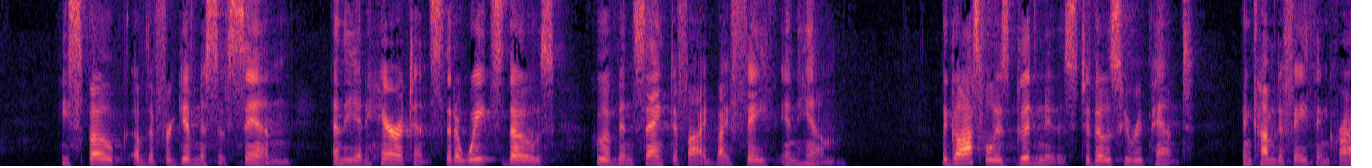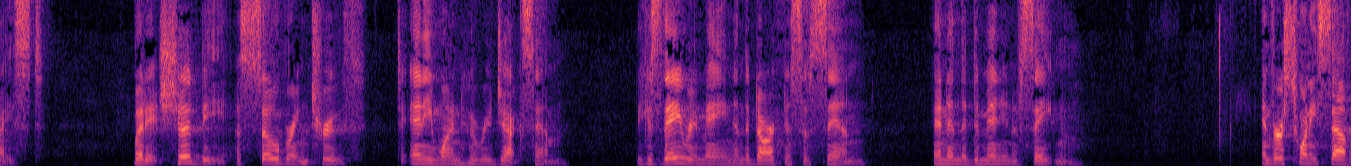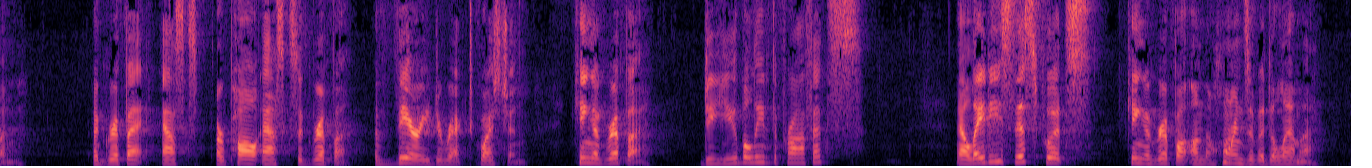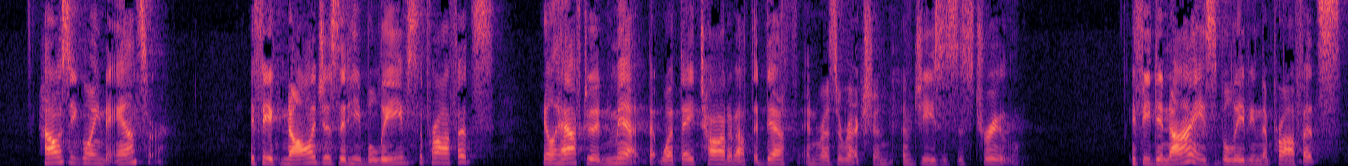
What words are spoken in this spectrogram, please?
He spoke of the forgiveness of sin and the inheritance that awaits those who have been sanctified by faith in him. The gospel is good news to those who repent and come to faith in Christ. But it should be a sobering truth to anyone who rejects him, because they remain in the darkness of sin and in the dominion of Satan. In verse 27, Agrippa asks, or Paul asks Agrippa a very direct question. King Agrippa, do you believe the prophets? Now, ladies, this puts King Agrippa on the horns of a dilemma. How is he going to answer? If he acknowledges that he believes the prophets, he'll have to admit that what they taught about the death and resurrection of Jesus is true. If he denies believing the prophets,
